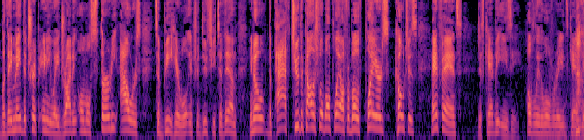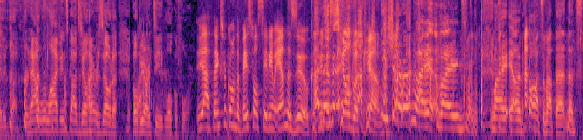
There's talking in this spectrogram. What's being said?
But they made the trip anyway, driving almost 30 hours to be here. We'll introduce you to them. You know, the path to the college football playoff for both players, coaches, and fans Just can't be easy. Hopefully the Wolverines can get it done. For now, we're live in Scottsdale, Arizona. Hobie Artigue, Local 4. Yeah, thanks for going to the baseball stadium and the zoo because you just killed with Kim. You should have heard my my my uh, thoughts about that. That's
